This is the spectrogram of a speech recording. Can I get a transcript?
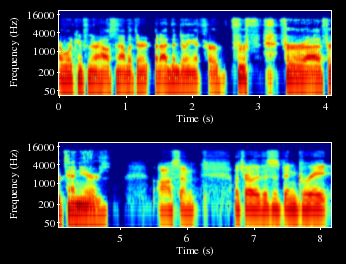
are working from their house now, but they're but I've been doing it for for for uh, for ten years. Awesome. Well, Charlie, this has been great.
